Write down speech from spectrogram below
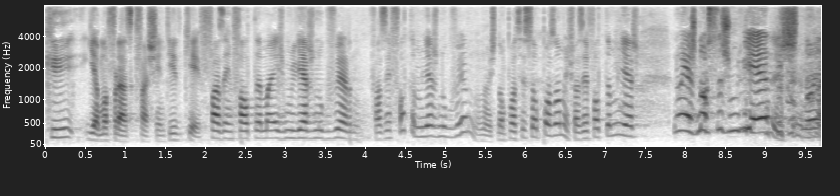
que, e é uma frase que faz sentido, que é fazem falta mais mulheres no governo. Fazem falta mulheres no governo. Não, isto não pode ser só para os homens, fazem falta mulheres. Não é as nossas mulheres, não é,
